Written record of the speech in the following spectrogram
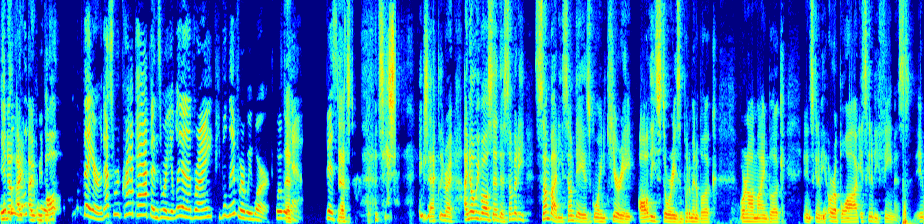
you know, I, I we've all there. That's where crap happens. Where you live, right? People live where we work, where we that, have business. That's, that's exactly right. I know we've all said this. Somebody, somebody someday is going to curate all these stories and put them in a book or an online book. And it's going to be, or a blog. It's going to be famous. It,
